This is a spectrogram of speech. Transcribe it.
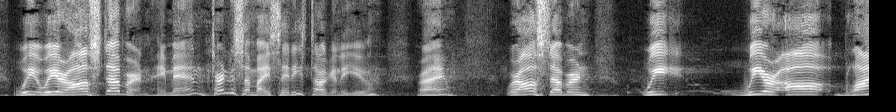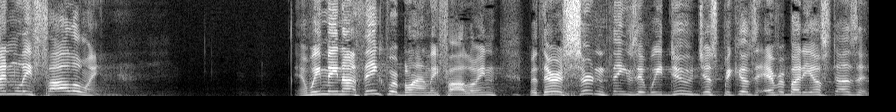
we, we are all stubborn. Amen. Turn to somebody say he's talking to you, right? We're all stubborn. We, we are all blindly following. And we may not think we're blindly following, but there are certain things that we do just because everybody else does it.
